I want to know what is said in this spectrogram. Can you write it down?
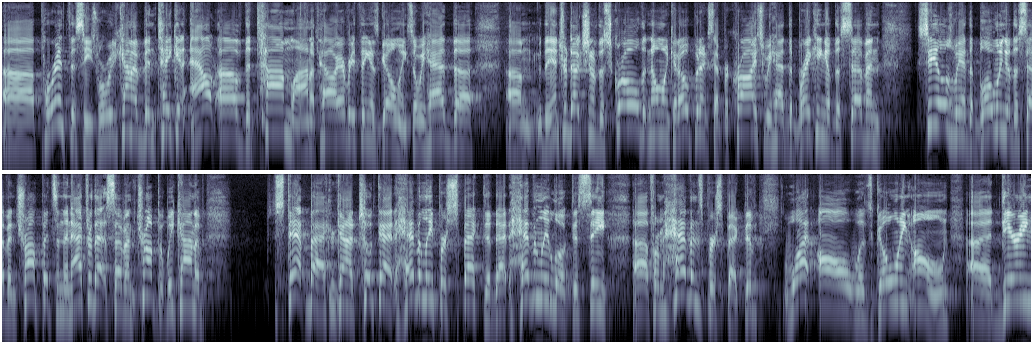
uh, parentheses where we've kind of been taken out of the timeline of how everything is going. So we had the, um, the introduction of the scroll that no one could open except for Christ. We had the breaking of the seven seals. We had the blowing of the seven trumpets. And then after that seventh trumpet, we kind of stepped back and kind of took that heavenly perspective, that heavenly look to see uh, from heaven's perspective what all was going on uh, during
